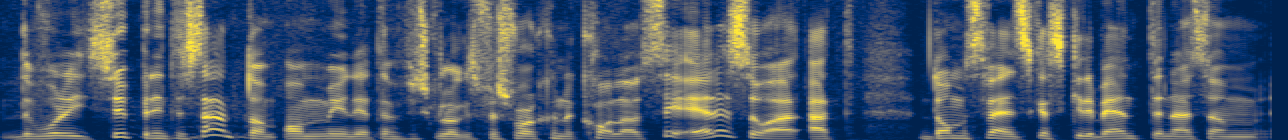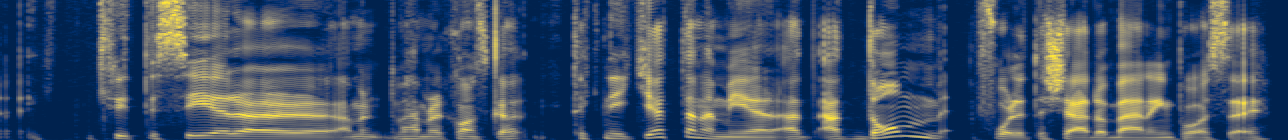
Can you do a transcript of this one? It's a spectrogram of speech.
det vore superintressant om, om Myndigheten för psykologiskt försvar kunde kolla och se, är det så att, att de svenska skribenterna som kritiserar de amerikanska teknikjättarna mer, att, att de får lite shadow banning på sig?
